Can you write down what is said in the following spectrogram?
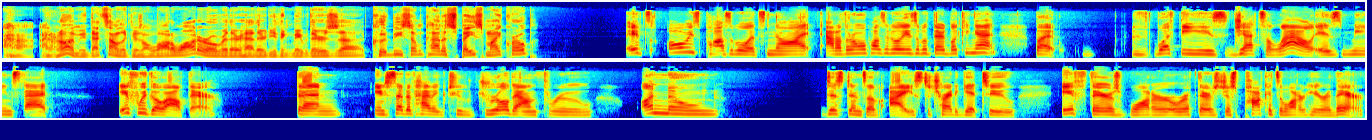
Uh, I don't know. I mean, that sounds like there's a lot of water over there, Heather. Do you think maybe there's uh, could be some kind of space microbe? It's always possible. It's not out of the normal possibilities of what they're looking at, but what these jets allow is means that if we go out there, then instead of having to drill down through unknown distance of ice to try to get to if there's water or if there's just pockets of water here or there,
